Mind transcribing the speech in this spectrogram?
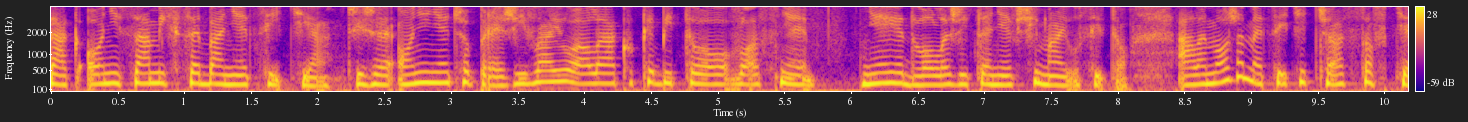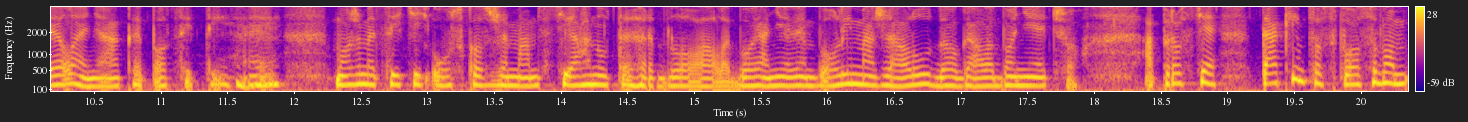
tak oni samých seba necítia. Čiže oni niečo prežívajú, ale ako keby to vlastne nie je dôležité, nevšimajú si to. Ale môžeme cítiť často v tele nejaké pocity. Mm-hmm. Hej? Môžeme cítiť úzkosť, že mám stiahnuté hrdlo, alebo ja neviem, bolí ma žalúdok, alebo niečo. A proste takýmto spôsobom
